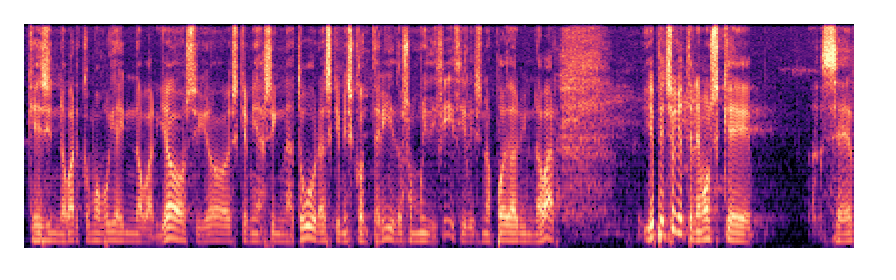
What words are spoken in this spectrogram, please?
¿qué es innovar? ¿Cómo voy a innovar yo? Si yo es que mi asignatura, es que mis contenidos son muy difíciles y no puedo innovar. Yo pienso que tenemos que ser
